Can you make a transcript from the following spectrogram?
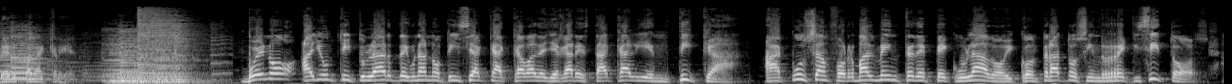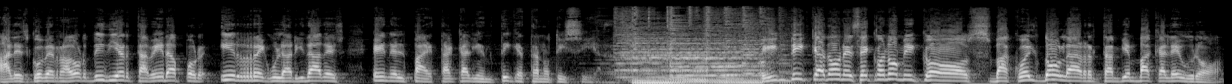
Ver para creer. Bueno, hay un titular de una noticia que acaba de llegar, está calientica. Acusan formalmente de peculado y contrato sin requisitos al exgobernador Didier Tavera por irregularidades en el país. Está calientica esta noticia. Indicadores económicos. Bajó el dólar, también baja el euro.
